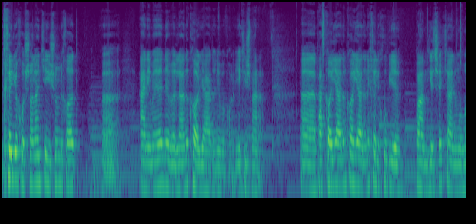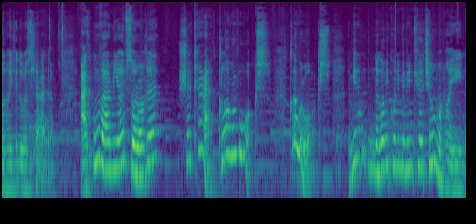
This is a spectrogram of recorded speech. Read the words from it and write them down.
خیلی خوشحالن که ایشون می‌خواد انیمه Neverland کارگردانی بکنه. یکیش منم. پس کارگردان کارگردانی خیلی خوبیه. با هم دیگه چک کردیم عنوان هایی که درست کرده. از اون ور میایم سراغ شرکت CloverWorks CloverWorks میریم نگاه می‌کنیم ببینیم که چه عنوان های این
